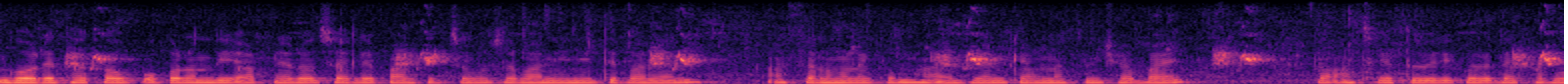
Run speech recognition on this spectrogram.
ঘরে থাকা উপকরণ দিয়ে আপনারাও চাইলে পারফেক্ট সমোসা বানিয়ে নিতে পারেন। আসসালামু আলাইকুম। হাই কেমন আছেন সবাই? তো আজকে তৈরি করে দেখাবো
